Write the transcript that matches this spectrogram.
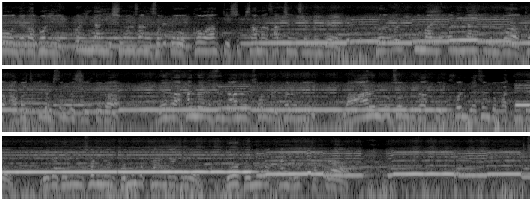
보니 어린 양이 시원산에 섰고 그와 함께 14만 4천이 섰는데 그 이마에 어린 양의 이름과 그 아버지 이름 쓴 것이 있도다. 내가 하늘에서 나는 소리를 들으니 많은 물소리를 갖고 큰 내성도 같은데 내가 들리는 소리는 거문고 타는 자들의 그 거문고 타는 것 같더라.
